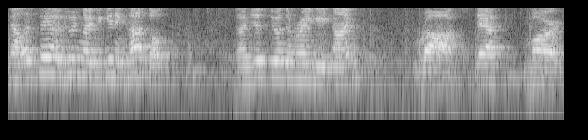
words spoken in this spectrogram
Now let's say I'm doing my beginning hustle, and I'm just doing the merengue time. Rock, step, march,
